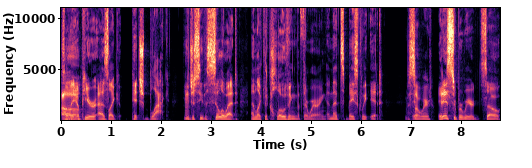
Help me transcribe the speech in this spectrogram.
so they Oh. appear as like pitch black. You Hmm. just see the silhouette and like the clothing that they're wearing, and that's basically it. It's so weird. It is super weird. So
